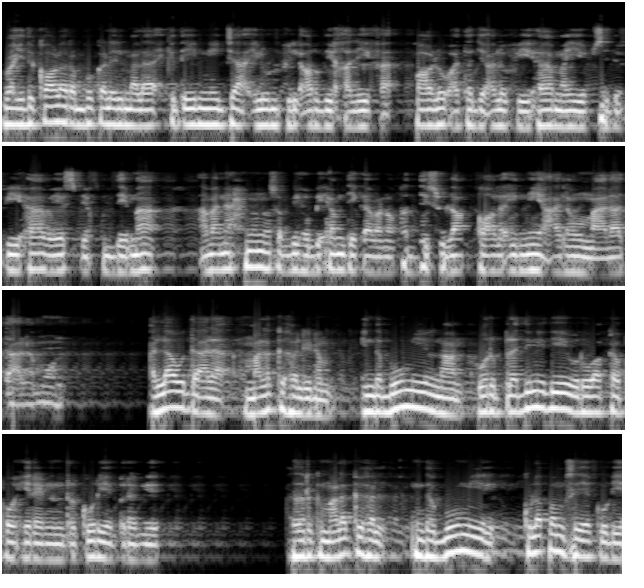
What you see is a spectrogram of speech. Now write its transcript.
وإذ قال ربك للملائكة إني جاعل في الأرض خليفة قالوا أتجعل فيها من يفسد فيها ويسفك الدماء أما نحن نسبح بحمدك ونقدس لك قال إني أعلم ما لا تعلمون அல்லாஹ் தாலா மலக்குகளிடம் இந்த பூமியில் நான் ஒரு பிரதிநிதியை உருவாக்கப் போகிறேன் என்று கூறிய பிறகு அதற்கு மலக்குகள் இந்த பூமியில் குழப்பம் செய்யக்கூடிய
